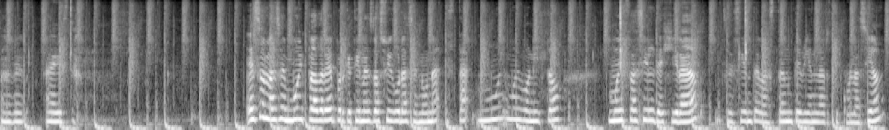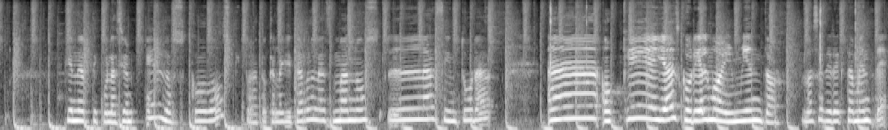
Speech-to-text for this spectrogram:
A ver, ahí está. Eso lo hace muy padre porque tienes dos figuras en una. Está muy, muy bonito. Muy fácil de girar. Se siente bastante bien la articulación. Tiene articulación en los codos para tocar la guitarra, las manos, la cintura. Ah, ok, ya descubrí el movimiento. Lo hace directamente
